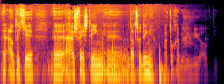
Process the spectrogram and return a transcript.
een autootje, uh, huisvesting, uh, dat soort dingen. Maar toch hebben jullie nu ook die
